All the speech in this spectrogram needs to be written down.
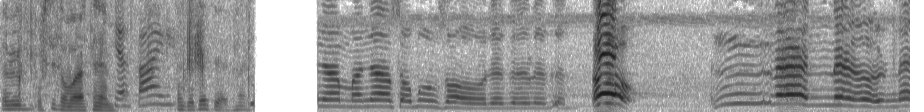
Maybe we'll see some other time. Yeah, bye. Okay, take care. Bye. Manya sọgbụ nsọ regerege. Oh! Nne nne nne.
